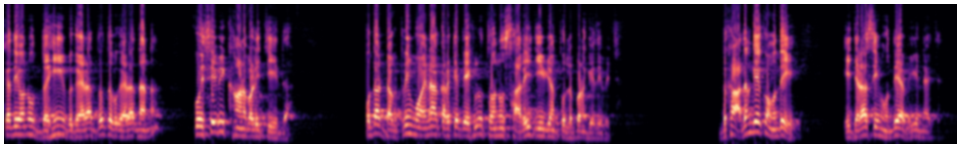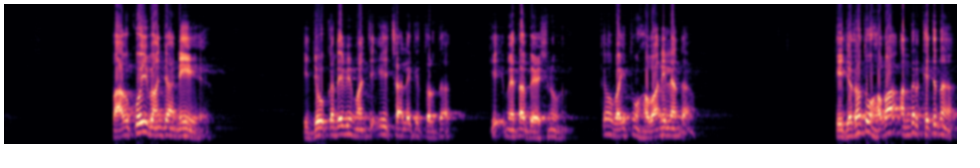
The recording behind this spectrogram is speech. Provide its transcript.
ਕਦੇ ਉਹਨੂੰ ਦਹੀਂ ਵਗੈਰਾ, ਦੁੱਧ ਵਗੈਰਾ ਦਾ ਨਾ ਕਿਸੇ ਵੀ ਖਾਣ ਵਾਲੀ ਚੀਜ਼ ਦਾ, ਉਹਦਾ ਡਾਕਟਰੀ ਮੁਆਇਨਾ ਕਰਕੇ ਦੇਖ ਲਓ ਤੁਹਾਨੂੰ ਸਾਰੇ ਜੀਵ ਜੰਤੂ ਲੱਭਣਗੇ ਇਹਦੇ ਵਿੱਚ। ਦਿਖਾ ਦੇਣਗੇ ਘੁੰਮਦੇ। ਇਹ ਜਰਾਸੀਮ ਹੁੰਦੇ ਆ ਵੀ ਇਹਨਾਂ 'ਚ। ਭਾਵ ਕੋਈ ਵਾਂਝਾ ਨਹੀਂ ਹੈ ਕਿ ਜੋ ਕਦੇ ਵੀ ਮਨ 'ਚ ਇਹ ਇੱਛਾ ਲੈ ਕੇ ਤੁਰਦਾ ਕਿ ਮੈਂ ਤਾਂ ਵੈਸ਼ਨੂ ਹਾਂ। ਕਿਉਂ ਬਾਈ ਤੂੰ ਹਵਾ ਨਹੀਂ ਲੈਂਦਾ? ਕਿ ਜਦੋਂ ਤੂੰ ਹਵਾ ਅੰਦਰ ਖਿੱਚਦਾ,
